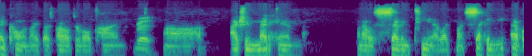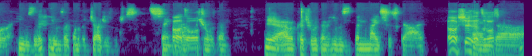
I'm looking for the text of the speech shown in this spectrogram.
Ed Coan, right, best powerlifter of all time. Right. Uh, I actually met him when I was 17 at like my second meet ever. He was the, he was like one of the judges, which is insane. Oh, that's awesome. With him. Yeah, I have a picture with him. He was the nicest guy. Oh shit, that's and, awesome. Uh,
